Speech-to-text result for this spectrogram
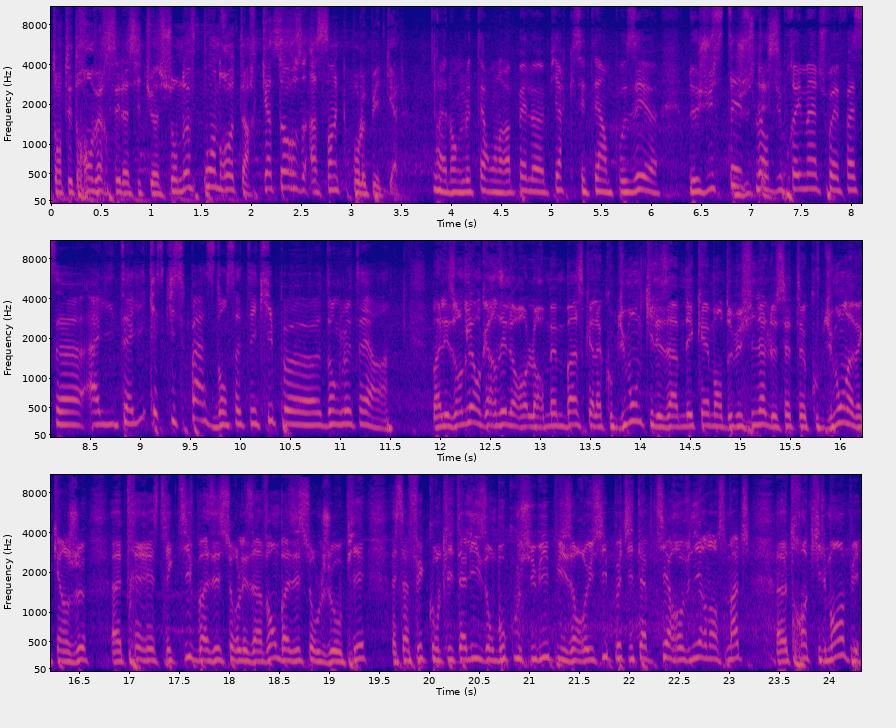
tenter de renverser la situation. 9 points de retard, 14 à 5 pour le Pays de Galles. L'Angleterre, on le rappelle, euh, Pierre, qui s'était imposé euh, de justesse, lors du premier match face euh, à l'Italie. Qu'est-ce qui se passe dans cette équipe d'Angleterre? Bah, Les Anglais ont gardé leur, même base qu'à la Coupe du Monde, qui les a amenés quand même en demi-finale de cette Coupe du Monde avec un jeu très restrictif, basé sur les avants, basé sur le jeu au pied. Ça fait que contre l'Italie, ils ont beaucoup subi, puis ils ont réussi petit à petit à revenir dans ce match tranquillement. Puis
